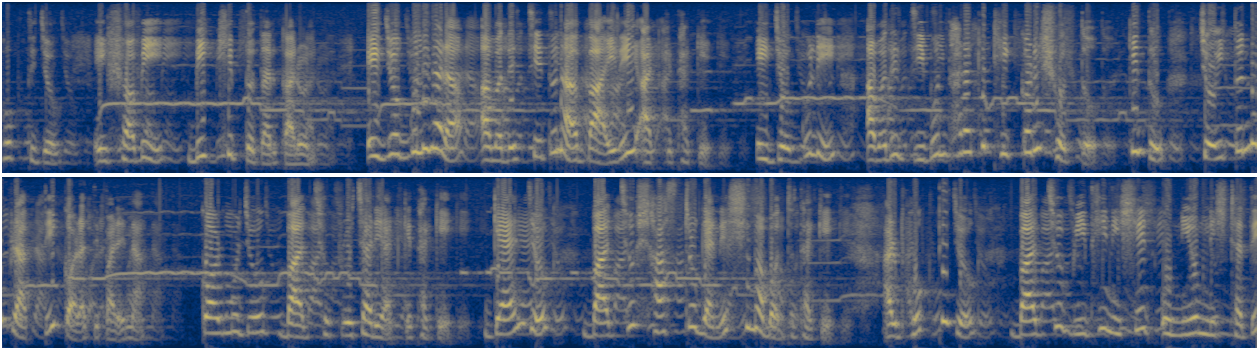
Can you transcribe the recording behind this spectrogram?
ভক্তিযোগ, এই সবই বিক্ষিপ্ততার কারণ। এই যোগগুলি দ্বারা আমাদের চেতনা বাইরেই আটকে থাকে। এই যোগগুলি আমাদের জীবনধারাকে ঠিক করে সত্য, কিন্তু চৈতন্য প্রাপ্তি করাতে পারে না। কর্মযোগ, বাহ্য প্রচারে আটকে থাকে। জ্ঞানযোগ, বাহ্য শাস্ত্র জ্ঞানে সীমাবদ্ধ থাকে। আর ভক্তিযোগ, বাহ্য বিধি নিষেধ ও নিয়ম নিষ্ঠাতে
